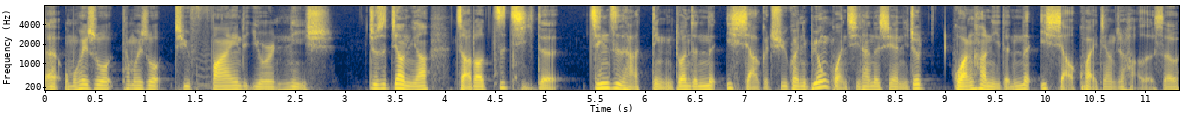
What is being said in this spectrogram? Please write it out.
呃，我们会说，他们会说 to find your niche，就是叫你要找到自己的金字塔顶端的那一小个区块，你不用管其他那些，你就管好你的那一小块，这样就好了。所以，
